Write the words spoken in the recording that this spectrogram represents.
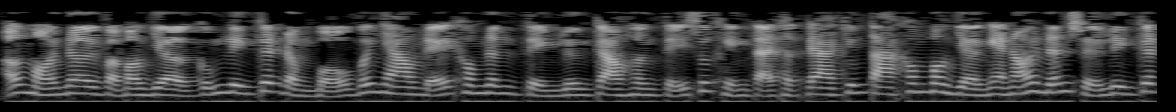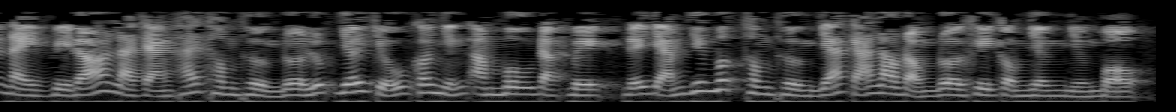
ở mọi nơi và bao giờ cũng liên kết đồng bộ với nhau để không nâng tiền lương cao hơn tỷ suất hiện tại. Thật ra chúng ta không bao giờ nghe nói đến sự liên kết này vì đó là trạng thái thông thường. Đôi lúc giới chủ có những âm mưu đặc biệt để giảm dưới mức thông thường giá cả lao động đôi khi công nhân nhượng bộ,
